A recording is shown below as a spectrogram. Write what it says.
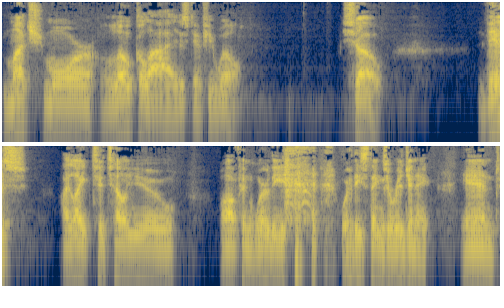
much more localized, if you will. So, this, I like to tell you often where the, where these things originate. And,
